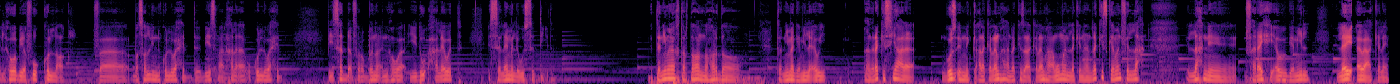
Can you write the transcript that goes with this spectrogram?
اللي هو بيفوق كل عقل. فبصلي إن كل واحد بيسمع الحلقة وكل واحد بيصدق في ربنا إن هو يدوق حلاوة السلام اللي وسط الضيق ده. الترنيمة اللي اخترتها النهاردة ترنيمة جميلة قوي. هنركز فيها على جزء من على كلامها هنركز على كلامها عموما لكن هنركز كمان في اللحن. اللحن فريحي قوي وجميل. لايق قوي على الكلام.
